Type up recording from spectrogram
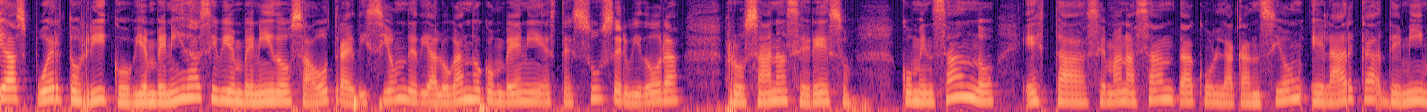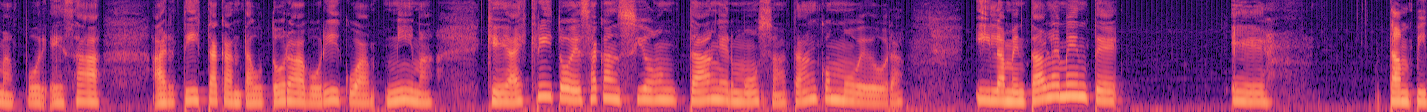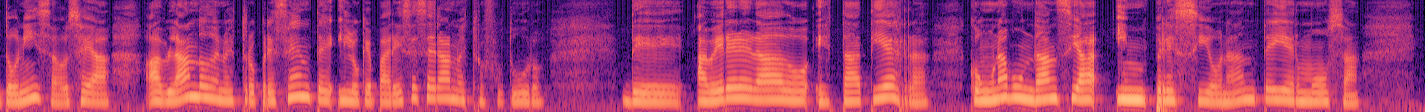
días, Puerto Rico. Bienvenidas y bienvenidos a otra edición de Dialogando con Beni. Esta es su servidora, Rosana Cerezo. Comenzando esta Semana Santa con la canción El Arca de Mima, por esa artista, cantautora boricua, Mima, que ha escrito esa canción tan hermosa, tan conmovedora. Y lamentablemente... Eh, tan o sea, hablando de nuestro presente y lo que parece será nuestro futuro, de haber heredado esta tierra con una abundancia impresionante y hermosa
